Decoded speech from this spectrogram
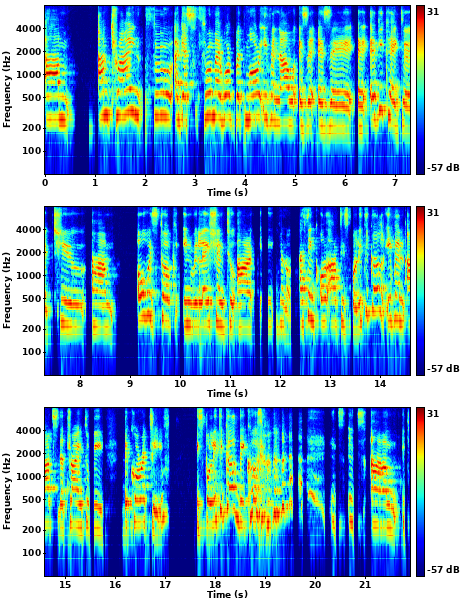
um, i'm trying through i guess through my work but more even now as a as a, a educator to um, always talk in relation to art you know i think all art is political even arts that trying to be decorative is political because it's it's um, it's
